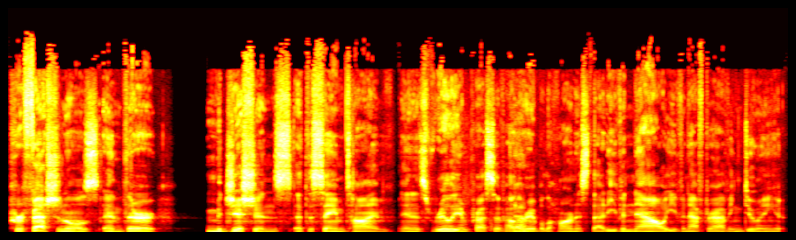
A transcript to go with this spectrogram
professionals and they're magicians at the same time. And it's really impressive how yeah. they're able to harness that even now even after having doing it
